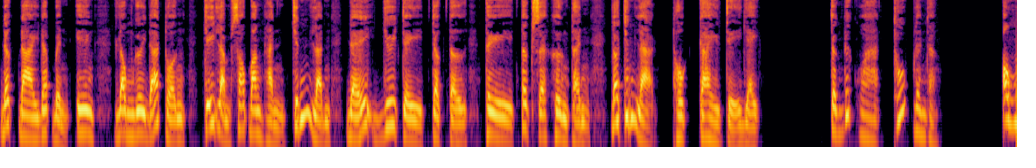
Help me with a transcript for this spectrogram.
Đất đai đã bình yên, lòng người đã thuận, chỉ làm sao ban hành chính lệnh để duy trì trật tự thì tất sẽ hưng thịnh, đó chính là thuật cai trị vậy. Trần Đức Hòa thốt lên rằng, ông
